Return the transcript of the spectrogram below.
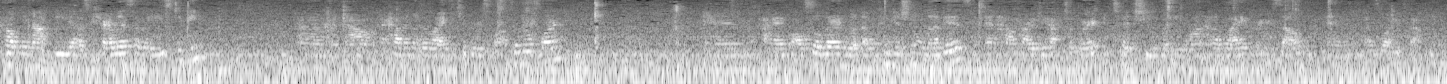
helped me not be as careless as I used to be. Um, and now I have another life to be responsible for. And I've also learned what unconditional love is and how hard you have to work to achieve what you want out of life for yourself and as well your family.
